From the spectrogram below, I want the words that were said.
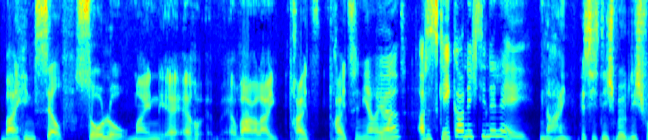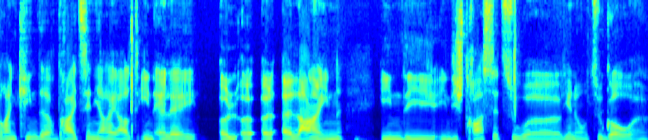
by himself, solo. Mein, er, er, war like 13, 13 Jahre Ja. alt. Aber das geht gar nicht in L.A. Nein, es ist nicht möglich für ein Kind, der 13 Jahre alt in L.A. al- äh, äh, allein in die, in die Straße zu, äh, you know, zu go, äh,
